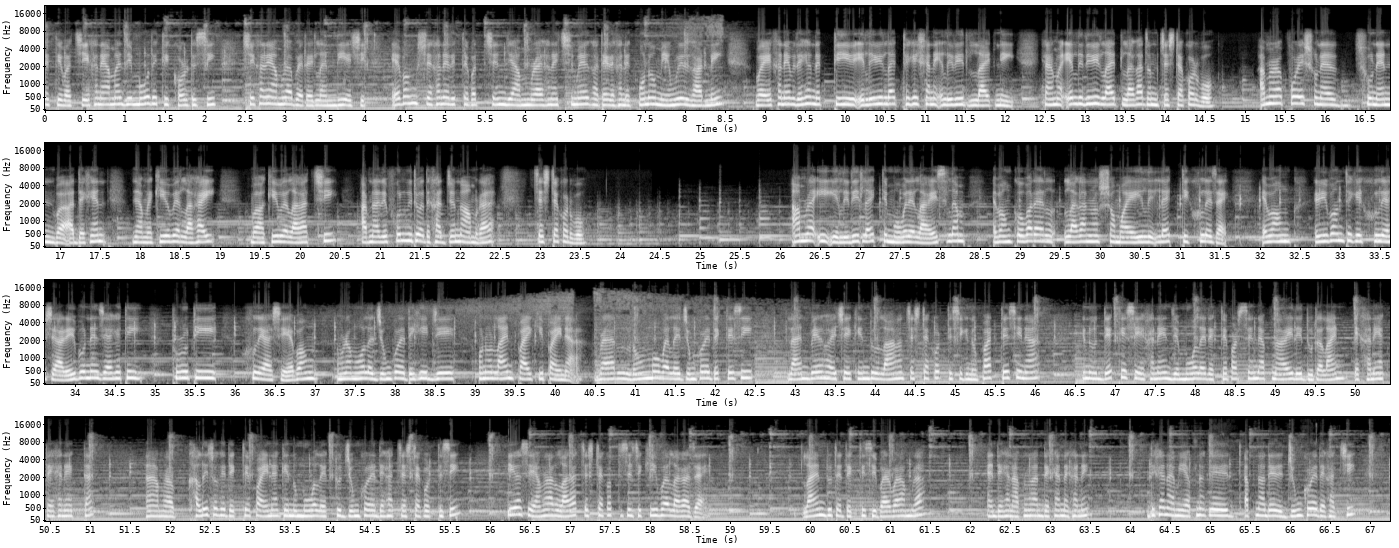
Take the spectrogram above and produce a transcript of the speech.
দেখতে পাচ্ছি, এখানে আমরা যে মোড়ে ক্লিক করতেছি, সেখানে আমরা ব্যাটারি লাইন দিয়েছি এবং সেখানে দেখতে পাচ্ছেন যে আমরা এখানে সিমের ঘাটের এখানে কোনো মেমোরির ঘাট নেই, বা এখানে দেখেন একটি এলইডি লাইট থেকে সেখানে এলইডি লাইট নেই। কারণ আমরা এলইডি লাইট লাগানোর চেষ্টা করব। আপনারা পরে শুনে, শুনেন বা দেখেন যে আমরা কীভাবে লাগাই বা কীভাবে লাগাচ্ছি। আপনাদের ফুল ভিডিও দেখার জন্য আমরা চেষ্টা করব। আমরা এই এলইডি লাইটটি মোবাইলে লাগাইছিলাম এবং কভারে লাগানোর সময় এই লাইটটি খুলে যায় এবং রিবন থেকে খুলে আসে। আর রিবনের জায়গাটি পুরোটি খুলে আসে এবং আমরা মোবাইলে জুম করে দেখি যে কোনো লাইন পাই কি পাই না। রুম মোবাইলে জুম করে দেখতেছি লাইন বের হয়েছে কিন্তু লাগানোর চেষ্টা করতেছি কিন্তু পারতেছি না। কিন্তু দেখতেছি এখানে যে মোবাইলে দেখতে পাচ্ছেন আপনারা, এই দুটা লাইন এখানে একটা এখানে একটা। আমরা খালি চোখে দেখতে পাই না, কিন্তু মোবাইলে একটু জুম করে দেখার চেষ্টা করতেছি। ঠিক আছে, আমরা লাগার চেষ্টা করতেছি যে কীভাবে লাগা যায়। লাইন দুটো দেখতেছি বারবার আমরা। দেখেন, আপনারা দেখেন এখানে। দেখেন, আমি আপনাকে, আপনাদের জুম করে দেখাচ্ছি।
